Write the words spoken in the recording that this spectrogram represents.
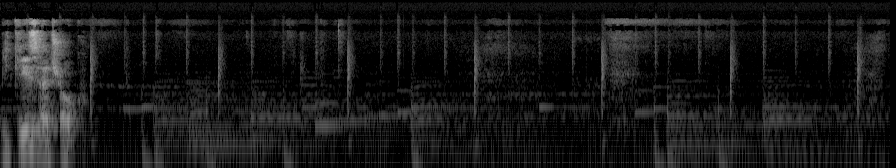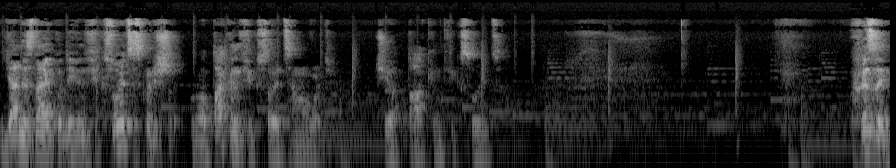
Якийсь гачок. Я не знаю, куди він фіксується, скоріше, отак він фіксується, мабуть. Чи отак він фіксується. Хизи.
